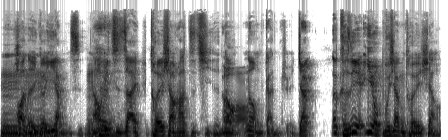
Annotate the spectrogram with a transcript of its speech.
嗯，换了一个样子，然后一直在推销她自己的那种那种感觉，这样，那可是也又不像推销，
